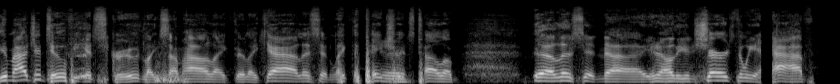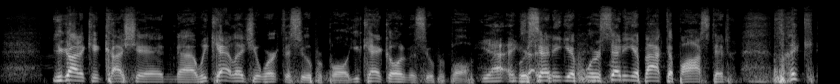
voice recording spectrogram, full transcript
you imagine too if he gets screwed? Like somehow, like they're like, yeah, listen, like the Patriots tell him, yeah, listen, uh, you know, the insurance that we have. You got a concussion. Uh, we can't let you work the Super Bowl. You can't go to the Super Bowl. Yeah, exactly. We're sending you. We're sending you back to Boston. Like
